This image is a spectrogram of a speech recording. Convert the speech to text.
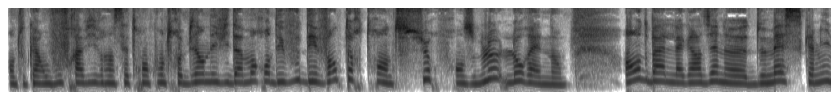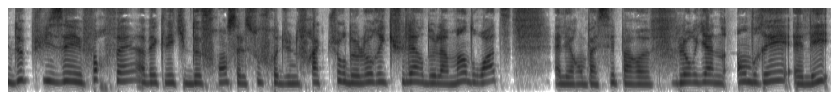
En tout cas, on vous fera vivre hein, cette rencontre bien évidemment. Rendez-vous dès 20h30 sur France Bleu Lorraine. Handball, la gardienne de Metz, Camille Depuisé, est forfait avec l'équipe de France. Elle souffre d'une fracture de l'auriculaire de la main droite. Elle est remplacée par euh, Floriane André. Elle est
